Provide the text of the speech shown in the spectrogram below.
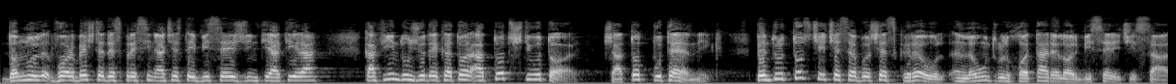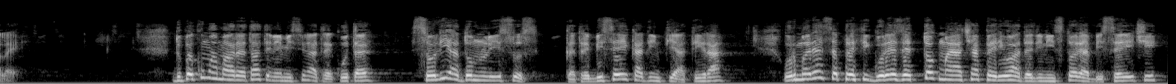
Domnul vorbește despre sine acestei biserici din Tiatira ca fiind un judecător atot știutor și atot puternic pentru toți cei ce săvârșesc răul în lăuntrul hotarelor bisericii sale. După cum am arătat în emisiunea trecută, solia Domnului Isus către biserica din Tiatira urmărea să prefigureze tocmai acea perioadă din istoria bisericii,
